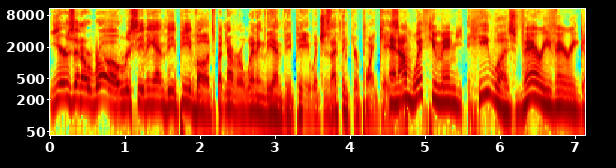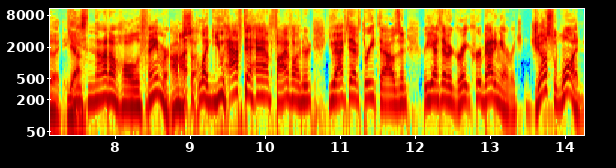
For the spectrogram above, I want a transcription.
years in a row receiving MVP votes, but never winning the MVP, which is, I think, your point, Casey. And I'm with you, man. He was very, very good. Yeah. He's not a Hall of Famer. I'm so, like, you have to have 500, you have to have 3,000, or you have to have a great career batting average. Just one,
